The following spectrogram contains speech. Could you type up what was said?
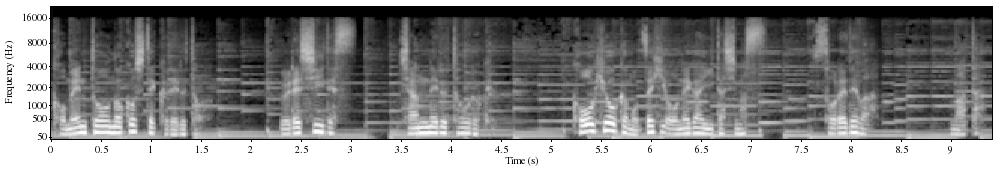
コメントを残してくれると。嬉しいですチャンネル登録高評価もぜひお願いいたしますそれではまた。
